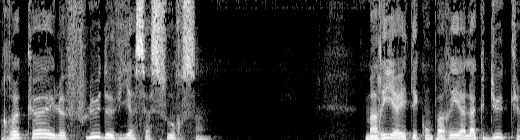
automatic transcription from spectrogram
recueille le flux de vie à sa source. Marie a été comparée à l'aqueduc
